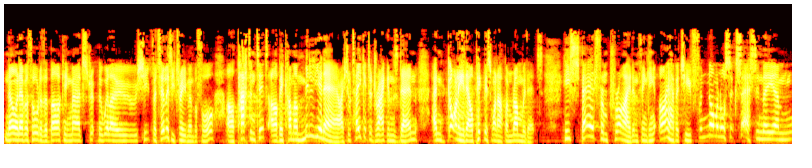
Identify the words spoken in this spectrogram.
No one ever thought of the barking mad strip the willow sheep fertility treatment before. I'll patent it. I'll become a millionaire. I shall take it to Dragon's Den and golly, they'll pick this one up and run with it. He's spared from pride and thinking, I have achieved phenomenal success in the, um,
